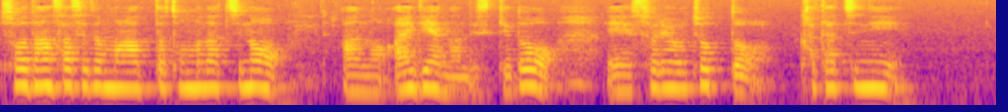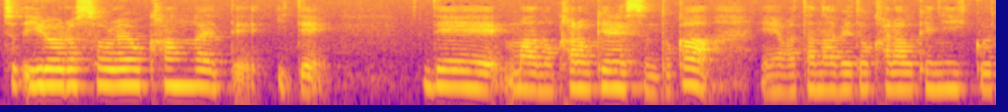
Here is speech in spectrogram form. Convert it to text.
相談させてもらった友達のあのアイディアなんですけど、えー、それをちょっと形にちょっといろいろそれを考えていてで、まあ、あのカラオケレッスンとか、えー、渡辺とカラオケに行く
